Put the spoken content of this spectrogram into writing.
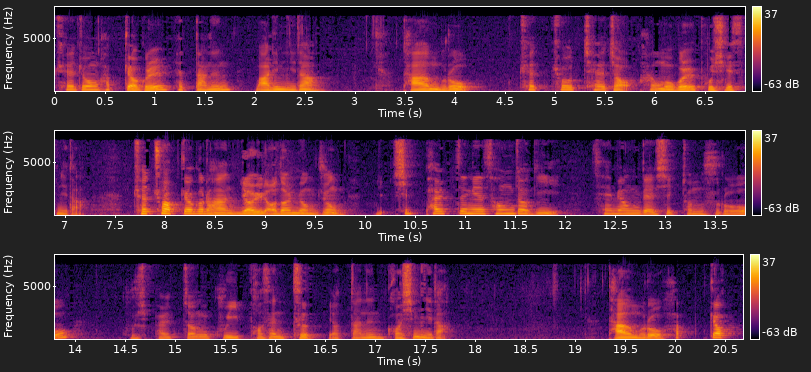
최종 합격을 했다는 말입니다. 다음으로 최초 최저 항목을 보시겠습니다. 최초 합격을 한 18명 중 18등의 성적이 3명대식 점수로 98.92%였다는 것입니다. 다음으로 합격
